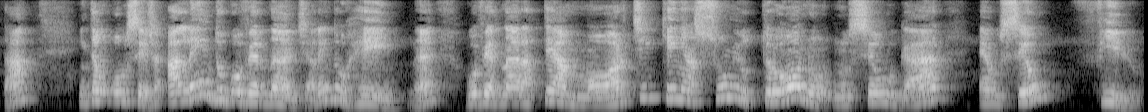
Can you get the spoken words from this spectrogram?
tá? Então, ou seja, além do governante, além do rei, né, governar até a morte, quem assume o trono no seu lugar é o seu filho,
